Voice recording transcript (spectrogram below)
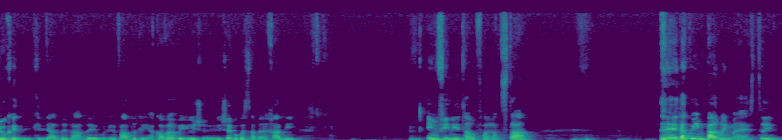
più che, che, gli altri padri, vuol dire il fatto che Jacob riceve questa berachà di infinita ufarazta, e da qui imparano i maestri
